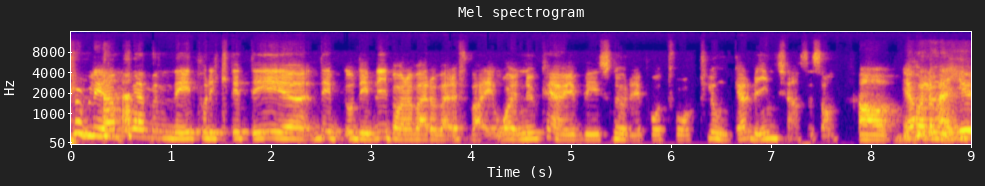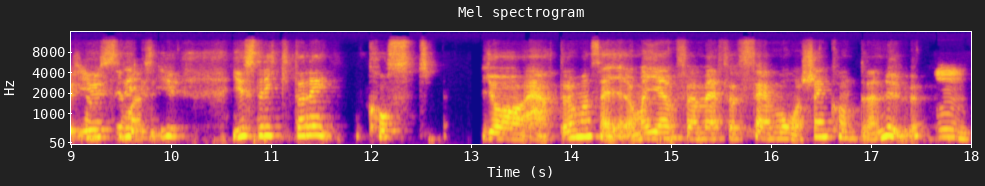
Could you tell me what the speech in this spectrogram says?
alkoholproblem. Nej, men det är på riktigt det är, det, och det blir bara värre och värre för varje år. Nu kan jag ju bli snurrig på två klunkar vin känns det som. Ja, jag håller med. Ju, ju, ju, ju striktare kost jag äter, om man säger, om man jämför med för fem år sedan kontra nu. Mm.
